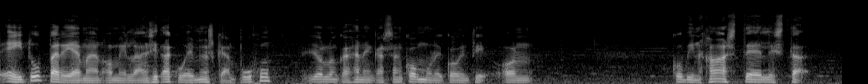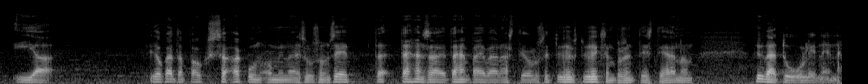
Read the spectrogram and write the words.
ei tule pärjäämään omillaan. Sitten Aku ei myöskään puhu, jolloin hänen kanssaan kommunikointi on kovin haasteellista ja joka tapauksessa akun ominaisuus on se, että tähän saa tähän päivään asti ollut se 99 prosenttisesti hän on hyvätuulinen.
